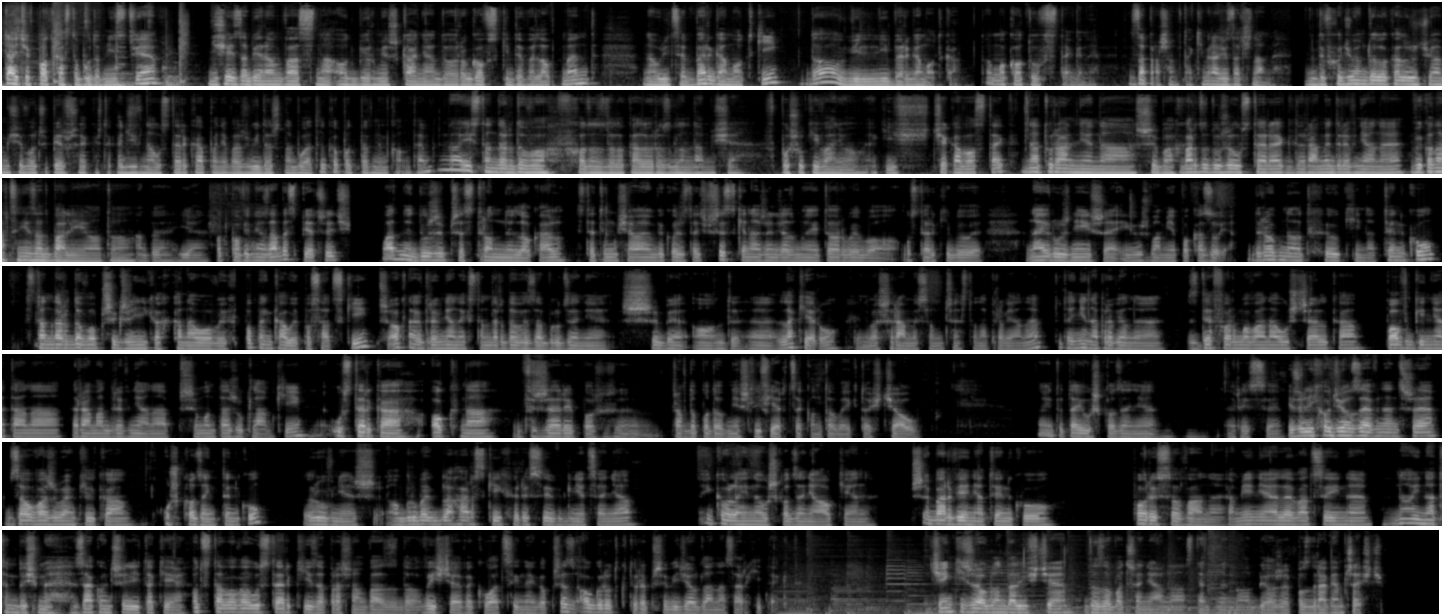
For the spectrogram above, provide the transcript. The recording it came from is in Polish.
Witajcie w podcast o budownictwie. Dzisiaj zabieram Was na odbiór mieszkania do Rogowski Development na ulicę Bergamotki do willi Bergamotka, do Mokotów Stegny. Zapraszam, w takim razie zaczynamy. Gdy wchodziłem do lokalu, rzuciła mi się w oczy pierwsza jakaś taka dziwna usterka, ponieważ widoczna była tylko pod pewnym kątem. No i standardowo wchodząc do lokalu rozglądamy się poszukiwaniu jakichś ciekawostek. Naturalnie na szybach bardzo dużo usterek, ramy drewniane. Wykonawcy nie zadbali o to, aby je odpowiednio zabezpieczyć. Ładny, duży, przestronny lokal. Niestety musiałem wykorzystać wszystkie narzędzia z mojej torby, bo usterki były najróżniejsze i już Wam je pokazuję. Drobne odchyłki na tynku. Standardowo przy grzejnikach kanałowych popękały posadzki. Przy oknach drewnianych standardowe zabrudzenie szyby od e, lakieru, ponieważ ramy są często naprawiane. Tutaj nie naprawione zdeformowana uszczelka, powgniatana rama drewniana przy montażu klamki, usterka okna, wżery po prawdopodobnie szlifierce kątowej ktoś ciął. No i tutaj uszkodzenie rysy. Jeżeli chodzi o zewnętrze, zauważyłem kilka uszkodzeń tynku, również obróbek blacharskich, rysy wgniecenia i kolejne uszkodzenia okien, przebarwienia tynku, porysowane kamienie elewacyjne. No i na tym byśmy zakończyli takie podstawowe usterki. Zapraszam Was do wyjścia ewakuacyjnego przez ogród, które przewidział dla nas architekt. Dzięki, że oglądaliście. Do zobaczenia w następnym odbiorze. Pozdrawiam, cześć.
